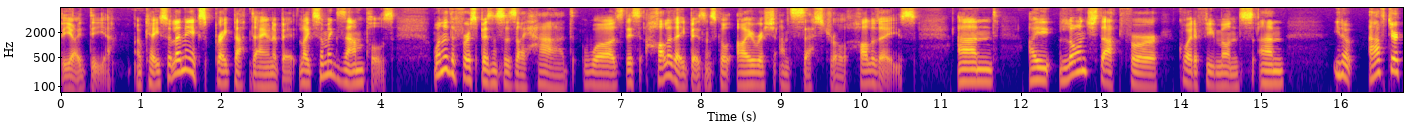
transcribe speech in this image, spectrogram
the idea. Okay, so let me ex- break that down a bit. Like some examples. One of the first businesses I had was this holiday business called Irish Ancestral Holidays. And I launched that for quite a few months. And, you know, after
